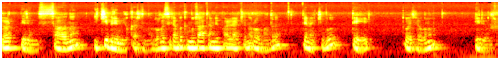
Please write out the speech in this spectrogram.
4 birim sağının 2 birim yukarısında. Dolayısıyla bakın bu zaten bir paralel kenar olmadı. Demek ki bu değil. Dolayısıyla bunu eliyoruz.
